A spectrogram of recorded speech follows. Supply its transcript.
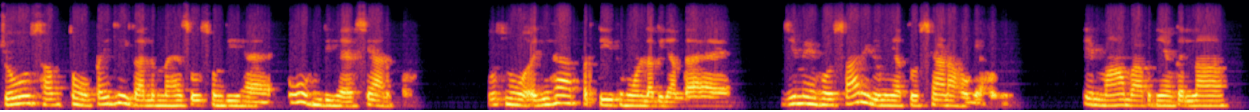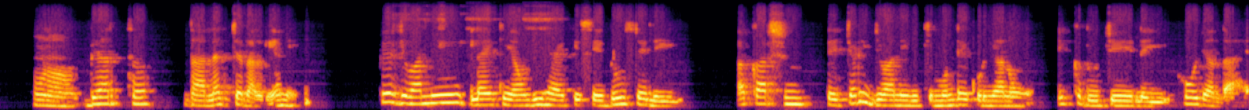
ਜੋ ਸਭ ਤੋਂ ਪਹਿਲੀ ਗੱਲ ਮਹਿਸੂਸ ਹੁੰਦੀ ਹੈ, ਉਹ ਹੁੰਦੀ ਹੈ ਸਿਆਣਪ। ਉਸ ਨੂੰ ਅਜਿਹਾ ਪ੍ਰਤੀਤ ਹੋਣ ਲੱਗ ਜਾਂਦਾ ਹੈ, ਜਿਵੇਂ ਉਹ ਸਾਰੀ ਦੁਨੀਆ ਤੋਂ ਸਿਆਣਾ ਹੋ ਗਿਆ ਹੋਵੇ। ਇਹ ਮਾਂ-ਬਾਪ ਦੀਆਂ ਗੱਲਾਂ ਹੁਣ ਵਿਅਰਥ ਦਾ ਲੈਕਚਰ ਲੱਗਦੀਆਂ ਨੇ। ਫਿਰ ਜਵਾਨੀ ਲੈ ਕੇ ਆਉਂਦੀ ਹੈ ਕਿਸੇ ਦੂਸਰੇ ਲਈ। ਆਕਰਸ਼ਣ ਤੇ ਚੜੀ ਜਵਾਨੀ ਵਿੱਚ ਮੁੰਡੇ ਕੁੜੀਆਂ ਨੂੰ ਇੱਕ ਦੂਜੇ ਲਈ ਹੋ ਜਾਂਦਾ ਹੈ।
